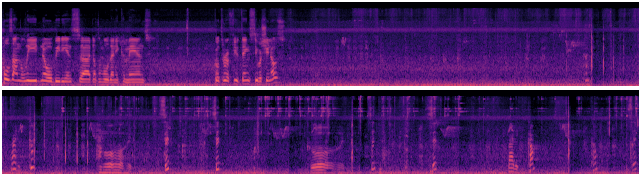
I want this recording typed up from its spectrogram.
pulls on the lead, no obedience, uh, doesn't hold any commands. Go through a few things, see what she knows. Ready, come. Good. Sit. Sit. Good. Sit. Sit. Ready, come. Come. Sit.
